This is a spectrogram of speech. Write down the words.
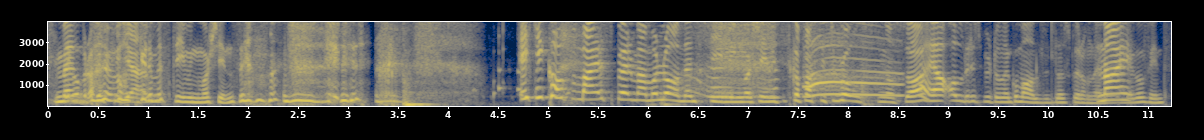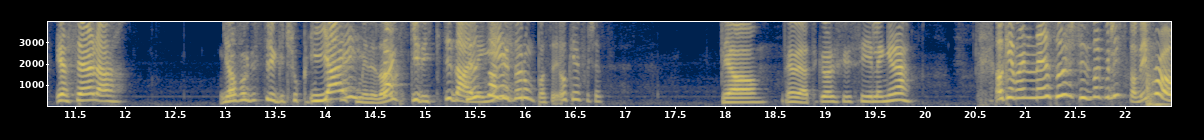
Det går bra. Hun vasker det med steamingmaskinen sin. ikke kom for meg og spør meg om å låne en steamingmaskin hvis du skal faktisk roaste den også. Jeg har aldri spurt om det. Kommer aldri til å spørre om det. Nei. Det går fint. Jeg ser det. Jeg har faktisk stryket skjorten min i dag. Jeg snakker ikke til Så deg hun lenger. snakker ut av rumpa si. Ok, fortsett. Ja, jeg vet ikke hva jeg skulle si lenger, jeg. Ok, men eh, så tusen takk for lista di, bro.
